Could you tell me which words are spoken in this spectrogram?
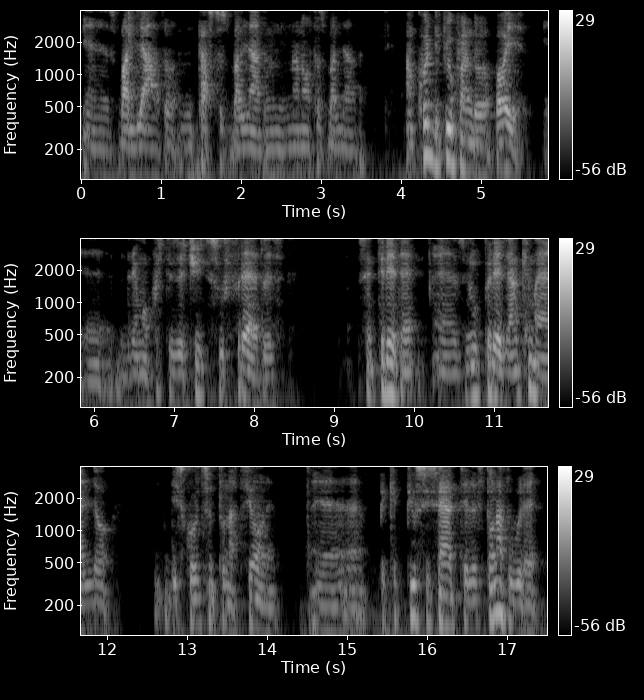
eh, sbagliato, un tasto sbagliato, una nota sbagliata. Ancora di più quando poi eh, vedremo questi esercizi sul fretless, sentirete, eh, svilupperete anche meglio il discorso intonazione, eh, perché più si sente le stonature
